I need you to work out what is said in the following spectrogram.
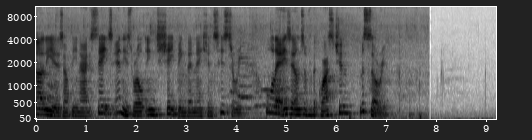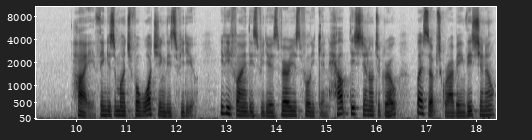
early years of the United States and his role in shaping the nation's history. Is the answer for the question, Missouri. Hi, thank you so much for watching this video. If you find this video is very useful, you can help this channel to grow by subscribing this channel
